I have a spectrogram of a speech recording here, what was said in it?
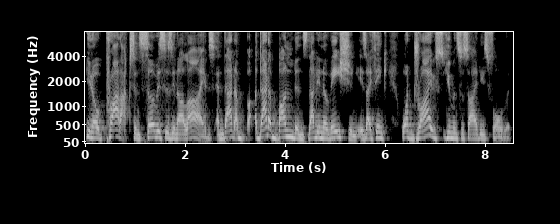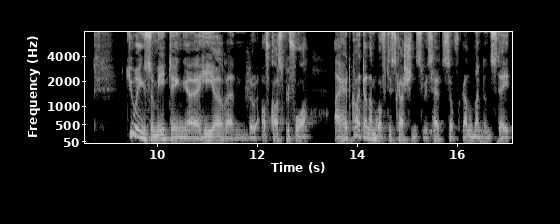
you know, products and services in our lives. And that, that abundance, that innovation is, I think, what drives human societies forward. During the meeting uh, here and uh, of course before, I had quite a number of discussions with heads of government and state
